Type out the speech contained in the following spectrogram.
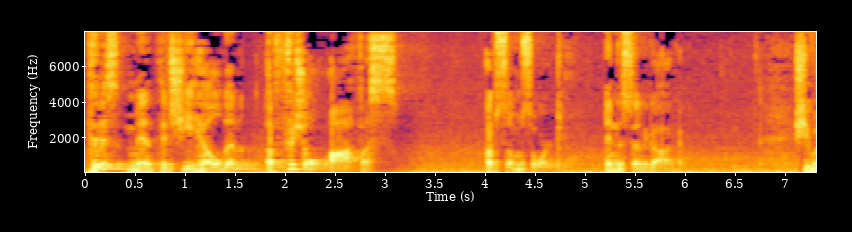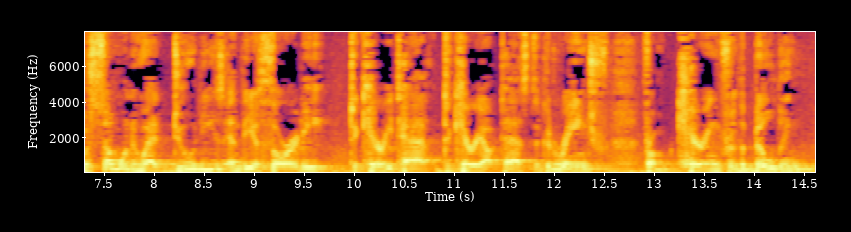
this meant that she held an official office of some sort in the synagogue. She was someone who had duties and the authority to carry, ta- to carry out tasks that could range from caring for the building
